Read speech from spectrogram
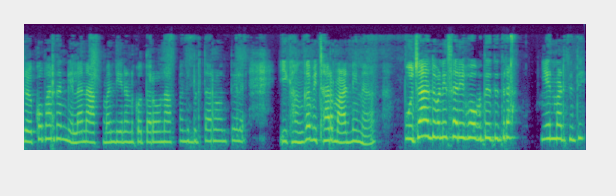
ತಿಳ್ಕೊಬಾರ್ದಂಗೆಲ್ಲ ನಾಲ್ಕು ಮಂದಿ ಏನು ಅನ್ಕೋತಾರೋ ನಾಲ್ಕು ಮಂದಿ ಬಿಡ್ತಾರೋ ಅಂತೇಳಿ ಈಗ ಹಂಗೆ ವಿಚಾರ ಮಾಡಿ ನೀನು. ಪೂಜಾ ಧ್ವನಿ ಸರಿ ಹೋಗದಿದ್ರ ಏನು ಮಾಡ್ತಿದ್ದಿ?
